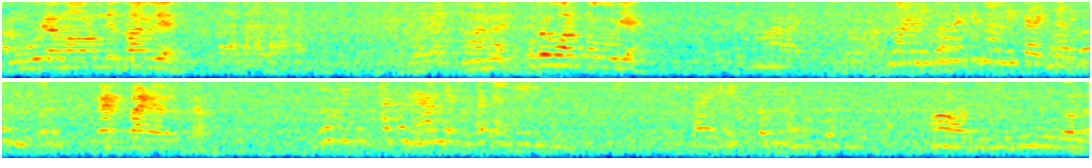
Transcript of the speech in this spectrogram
आणि उड्या मारून दे चांगल्या. कुठं मारता उड्या? नाणी बघा की नाणी काय हा तुम्ही बघा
